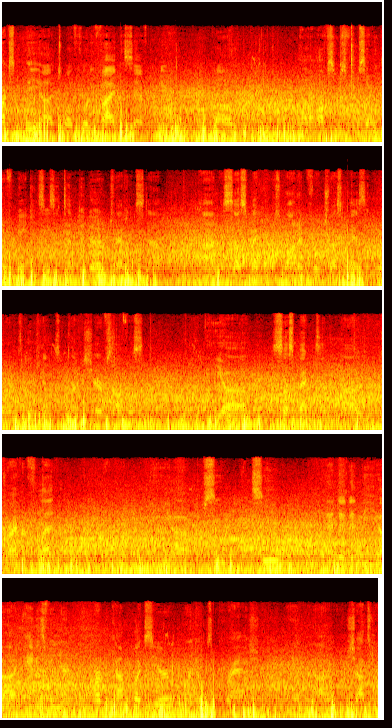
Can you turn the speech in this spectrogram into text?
approximately uh, 12:45 this afternoon, um, uh, officers from several different agencies attempted a traffic stop on a suspect who was wanted for trespassing along through the Kalamazoo County Sheriff's Office. The uh, suspect and driver fled. The pursuit ensued and ended in the uh, Anna's Vineyard apartment complex here, where there was a crash and shots were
